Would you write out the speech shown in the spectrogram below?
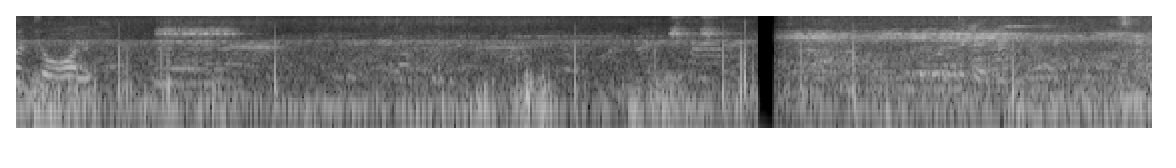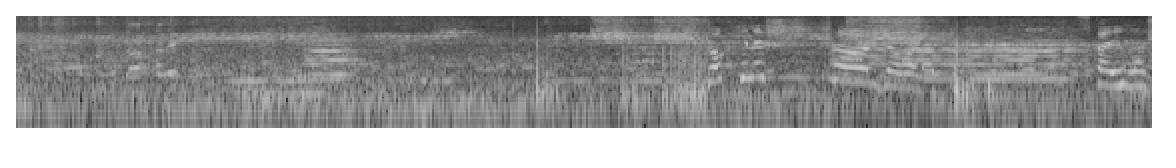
পুরো জল। দক্ষিণেশ্বর যাওয়ার রাস্তা। স্কাই ওয়াক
